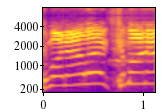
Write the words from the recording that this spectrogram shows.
Come on, Alex! Come on, Alex!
